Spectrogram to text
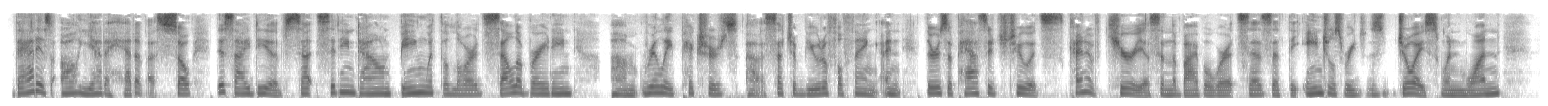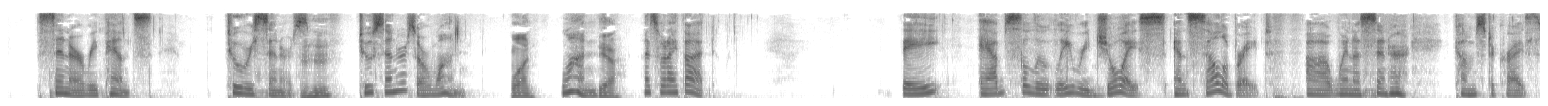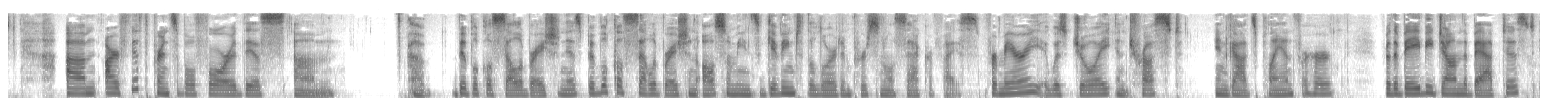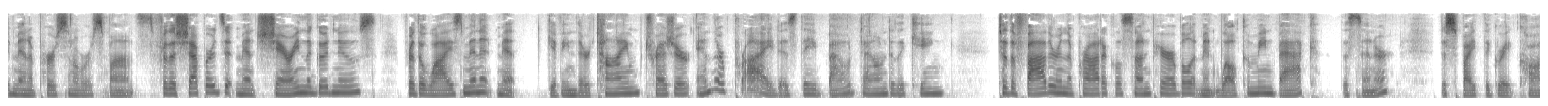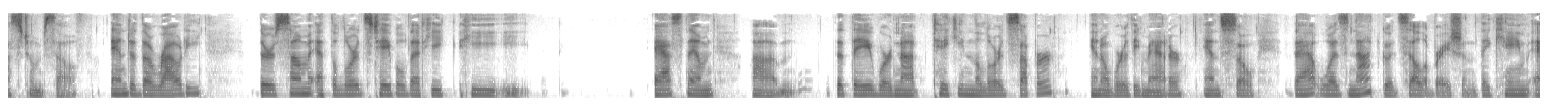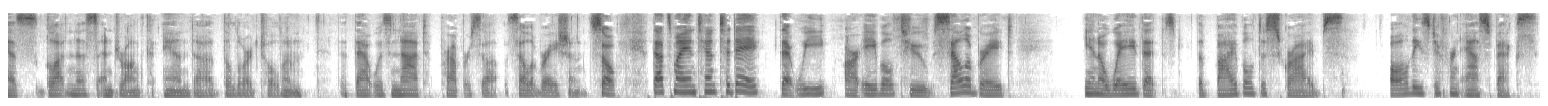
That is all yet ahead of us. So, this idea of sitting down, being with the Lord, celebrating, um, really pictures uh, such a beautiful thing. And there's a passage, too, it's kind of curious in the Bible where it says that the angels rejoice when one sinner repents. Two sinners. Mm-hmm. Two sinners or one? One. One. Yeah. That's what I thought. They absolutely rejoice and celebrate uh, when a sinner comes to Christ. Um, our fifth principle for this um, uh, biblical celebration is biblical celebration also means giving to the Lord in personal sacrifice. For Mary, it was joy and trust in God's plan for her. For the baby John the Baptist, it meant a personal response. For the shepherds, it meant sharing the good news. For the wise men, it meant giving their time, treasure, and their pride as they bowed down to the king. To the father in the prodigal son parable, it meant welcoming back the sinner, despite the great cost to himself. And to the rowdy, there's some at the Lord's table that he he, he asked them um, that they were not taking the Lord's supper in a worthy manner, and so that was not good celebration. They came as gluttonous and drunk, and uh, the Lord told them that that was not proper ce- celebration. So that's my intent today that we are able to celebrate in a way that the Bible describes all these different aspects.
